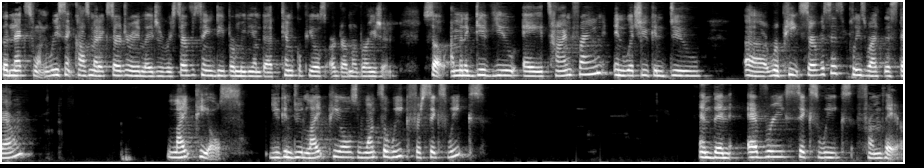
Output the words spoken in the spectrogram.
The next one, recent cosmetic surgery, laser resurfacing, deeper medium depth chemical peels, or dermabrasion. So I'm gonna give you a time frame in which you can do uh, repeat services. Please write this down. Light peels, you can do light peels once a week for six weeks. And then every six weeks from there.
